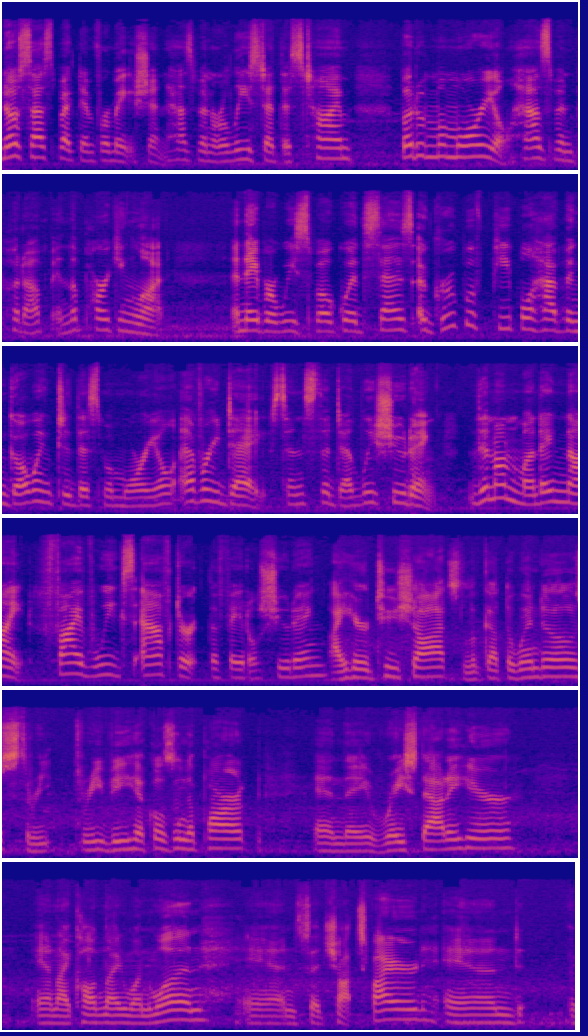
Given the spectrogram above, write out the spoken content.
No suspect information has been released at this time, but a memorial has been put up in the parking lot. A neighbor we spoke with says a group of people have been going to this memorial every day since the deadly shooting. Then on Monday night, five weeks after the fatal shooting, I hear two shots, look out the windows, three, three vehicles in the park, and they raced out of here. And I called 911 and said shots fired, and the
